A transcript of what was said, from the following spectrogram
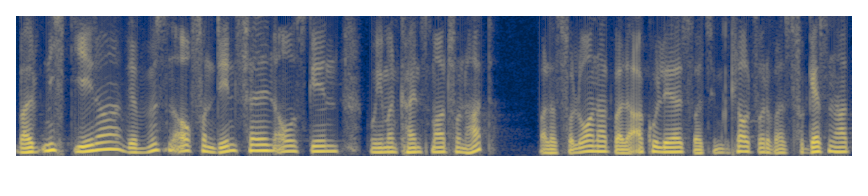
weil nicht jeder, wir müssen auch von den Fällen ausgehen, wo jemand kein Smartphone hat, weil er es verloren hat, weil der Akku leer ist, weil es ihm geklaut wurde, weil er es vergessen hat,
